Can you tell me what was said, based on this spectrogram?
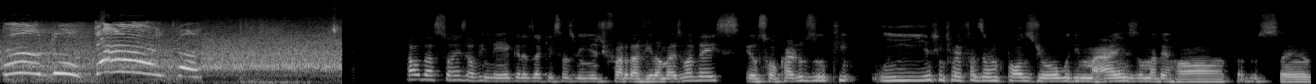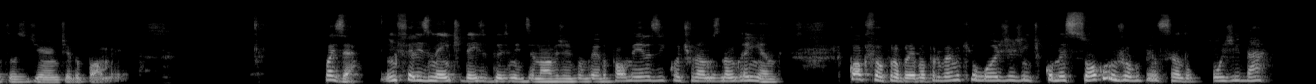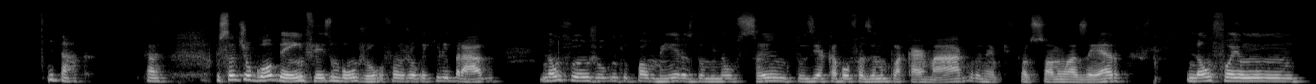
Tudo Santos! Saudações alvinegras, aqui são os meninos de fora da vila mais uma vez. Eu sou o Carlos Zucchi e a gente vai fazer um pós-jogo de mais uma derrota do Santos diante do Palmeiras. Pois é, infelizmente desde 2019 a gente não ganha do Palmeiras e continuamos não ganhando. Qual que foi o problema? O problema é que hoje a gente começou com o jogo pensando, hoje dá. E dá. Tá? O Santos jogou bem, fez um bom jogo, foi um jogo equilibrado. Não foi um jogo em que o Palmeiras dominou o Santos e acabou fazendo um placar magro, né? Porque ficou só no 1 a 0 Não foi um,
